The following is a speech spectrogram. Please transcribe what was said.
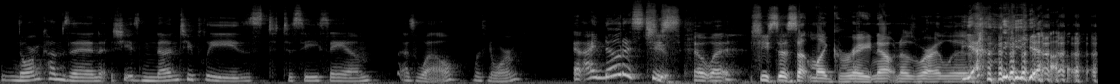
Norm comes in. She is none too pleased to see Sam as well with Norm. And I noticed too. She's, oh, what? She says something like, "Great, now it knows where I live." Yeah, yeah.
